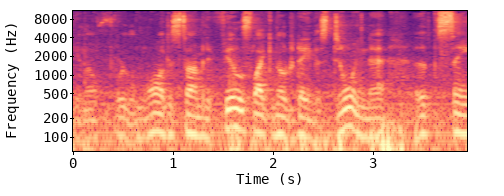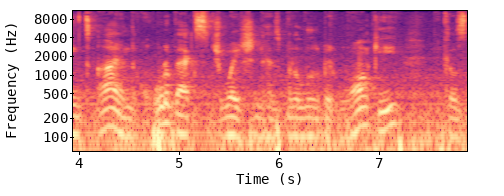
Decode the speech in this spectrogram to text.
you know, for the longest time, and it feels like Notre Dame is doing that. But at the same time, the quarterback situation has been a little bit wonky because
